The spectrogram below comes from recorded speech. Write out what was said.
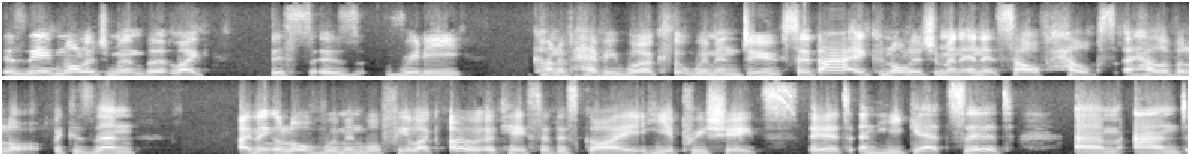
Is the acknowledgement that like this is really kind of heavy work that women do. So that acknowledgement in itself helps a hell of a lot because then I think a lot of women will feel like, oh, okay, so this guy he appreciates it and he gets it, um, and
